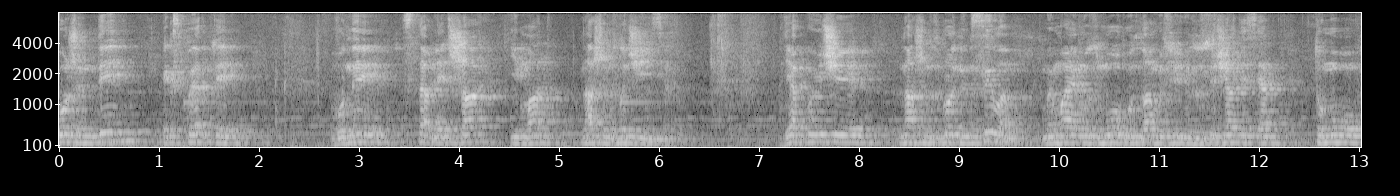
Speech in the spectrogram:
кожен день експерти вони ставлять шах і мат нашим злочинцям. Дякуючи нашим Збройним силам, ми маємо змогу з вами сьогодні зустрічатися. Тому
